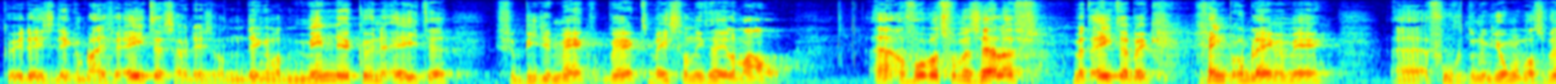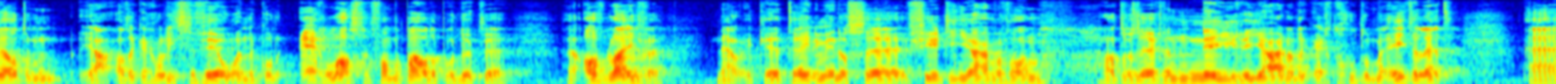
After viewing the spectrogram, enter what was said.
Kun je deze dingen blijven eten? Zou je deze dingen wat minder kunnen eten? Verbieden werkt meestal niet helemaal. Uh, een voorbeeld van mezelf. Met eten heb ik geen problemen meer. Uh, vroeger toen ik jonger was wel, toen ja, had ik echt wel iets te veel en dan kon ik echt lastig van bepaalde producten uh, afblijven. Nou, ik train inmiddels 14 jaar waarvan, laten we zeggen 9 jaar dat ik echt goed op mijn eten let. Uh,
